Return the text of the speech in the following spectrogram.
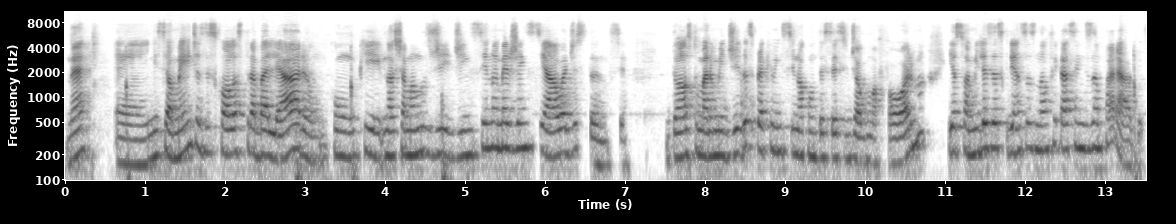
né? É, inicialmente, as escolas trabalharam com o que nós chamamos de, de ensino emergencial à distância. Então, elas tomaram medidas para que o ensino acontecesse de alguma forma e as famílias e as crianças não ficassem desamparadas.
